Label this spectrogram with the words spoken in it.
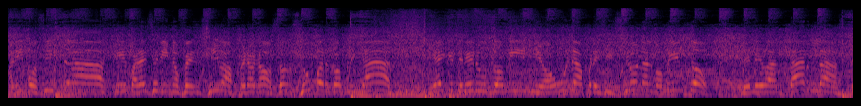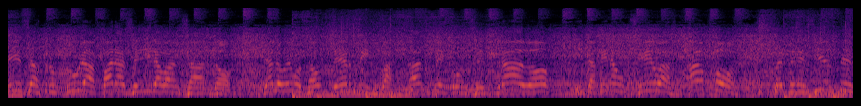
Maripositas que parecen inofensivas, pero no, son súper complicadas y hay que tener un dominio, una precisión al momento de levantarlas de esa estructura para seguir avanzando. Ya lo vemos a un Derlis bastante concentrado y también a un Sebas, ambos pertenecientes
